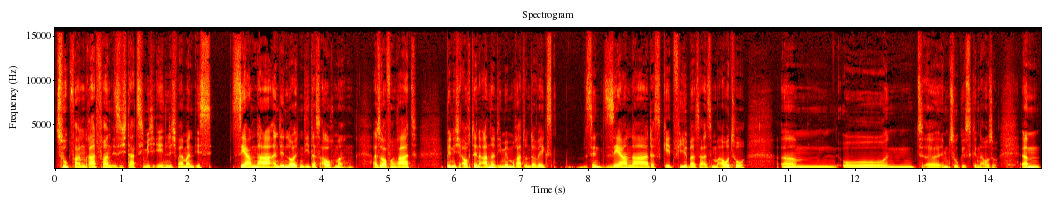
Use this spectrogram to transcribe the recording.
Zugfahren und Radfahren ist sich da ziemlich ähnlich, weil man ist sehr nah an den Leuten, die das auch machen. Also auf dem Rad bin ich auch den anderen, die mit dem Rad unterwegs sind, sehr nah. Das geht viel besser als im Auto. Ähm, und äh, im Zug ist genauso. Ähm,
